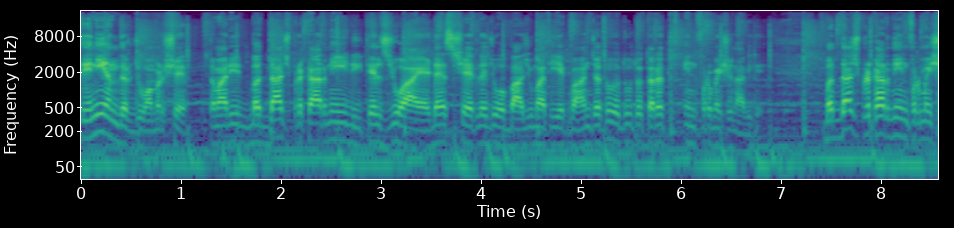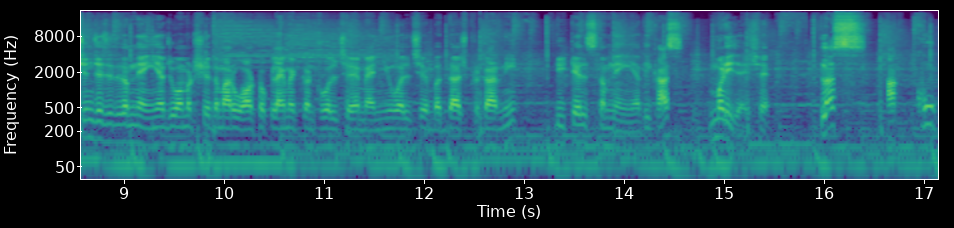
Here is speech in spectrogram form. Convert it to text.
તેની અંદર જોવા મળશે. તમારી બધા જ પ્રકારની ડિટેલ્સ જો આ એડ્રેસ છે, એટલે જો બાજુમાંથી એક વાહન જતું હતું, તો તરત ઇન્ફોર્મેશન આવી ગઈ. બધા જ પ્રકારની ઇન્ફોર્મેશન જે છે તમને અહીંયા જોવા મળશે. તમારું ઓટો ક્લાઇમેટ કંટ્રોલ છે મેન્યુઅલ છે, બધા જ પ્રકારની ડિટેલ્સ તમને અહીંયાથી ખાસ મળી જાય છે. પ્લસ આખું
